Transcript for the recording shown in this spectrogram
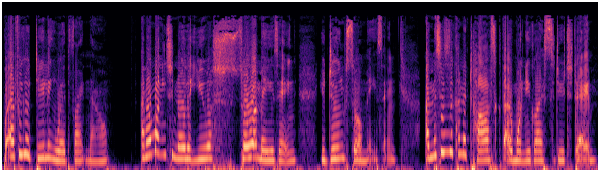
whatever you're dealing with right now. And I want you to know that you are so amazing. You're doing so amazing. And this is the kind of task that I want you guys to do today.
